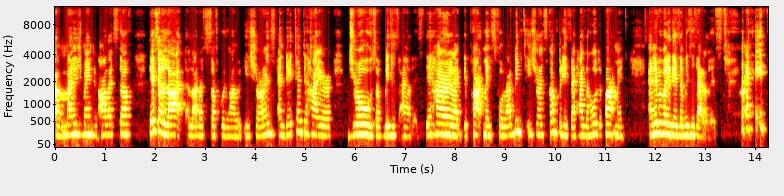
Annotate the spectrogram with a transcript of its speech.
um, management and all that stuff. There's a lot, a lot of stuff going on with insurance and they tend to hire droves of business analysts. They hire like departments full. I've been to insurance companies that has a whole department and everybody there's a business analyst, right?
